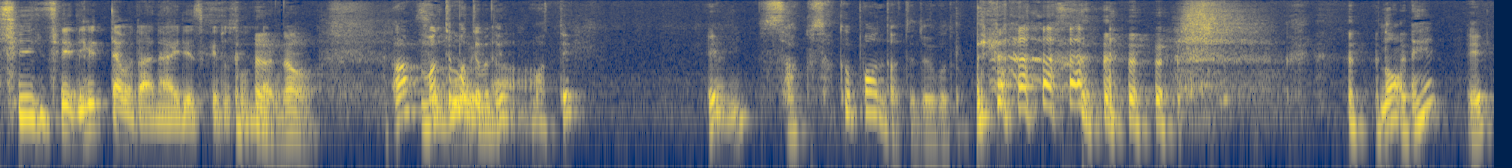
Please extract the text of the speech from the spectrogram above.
人生で言ったことはないですけどそんななのあ。あ待って待って待って待って。え？何？サクサクパンダってどういうこと？のえ？え？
